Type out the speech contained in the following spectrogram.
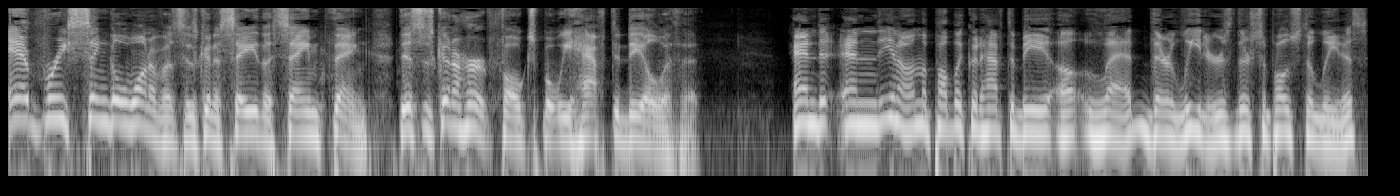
every single one of us is going to say the same thing. This is going to hurt, folks, but we have to deal with it. And and you know, and the public would have to be uh, led. They're leaders. They're supposed to lead us.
